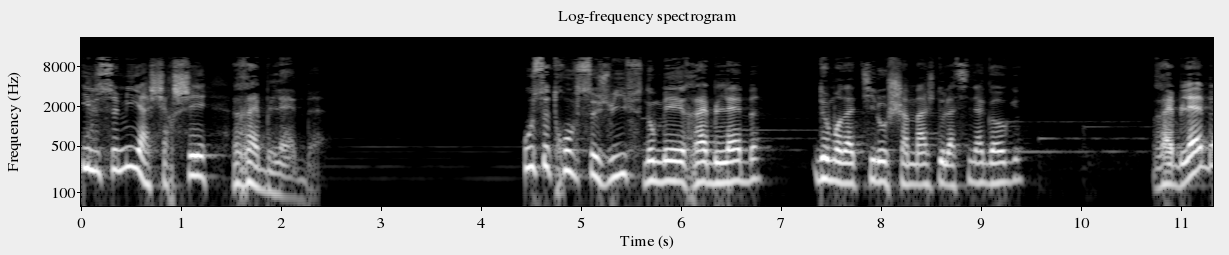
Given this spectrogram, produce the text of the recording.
il se mit à chercher Reb Leb. Où se trouve ce juif nommé Reb Leb demanda-t-il au chamache de la synagogue. Reb Leb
